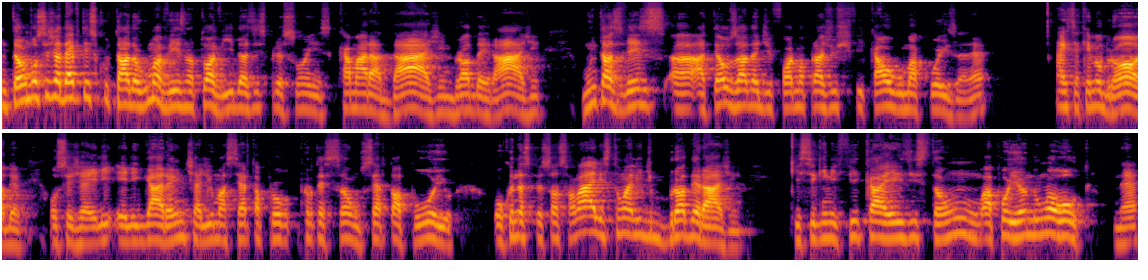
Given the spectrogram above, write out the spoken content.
Então você já deve ter escutado alguma vez na tua vida as expressões camaradagem, brotheragem, muitas vezes uh, até usada de forma para justificar alguma coisa, né? Ah, esse aqui é meu brother, ou seja, ele, ele garante ali uma certa pro, proteção, um certo apoio, ou quando as pessoas falam, ah, eles estão ali de brotheragem, que significa eles estão apoiando um ao outro, né?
